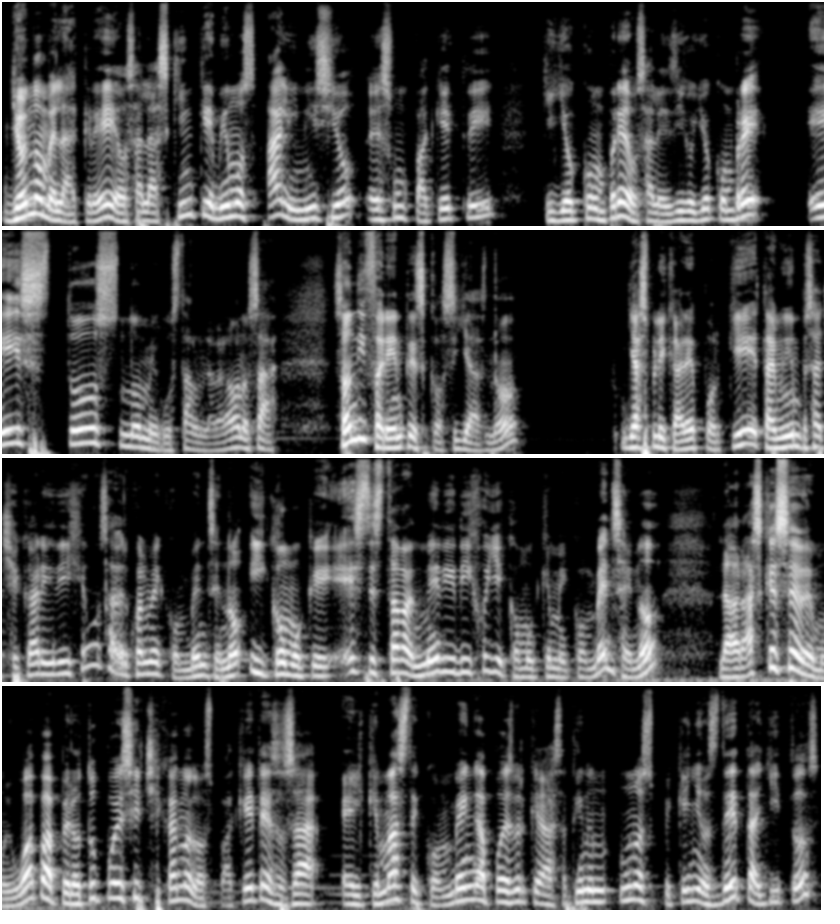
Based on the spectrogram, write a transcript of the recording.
Yo no me la creé, o sea, la skin que vimos al inicio es un paquete que yo compré. O sea, les digo, yo compré estos no me gustaron, la verdad. O sea, son diferentes cosillas, ¿no? Ya explicaré por qué. También empecé a checar y dije, vamos a ver cuál me convence, ¿no? Y como que este estaba en medio y dijo, oye, como que me convence, ¿no? La verdad es que se ve muy guapa, pero tú puedes ir checando los paquetes, o sea, el que más te convenga, puedes ver que hasta tienen unos pequeños detallitos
